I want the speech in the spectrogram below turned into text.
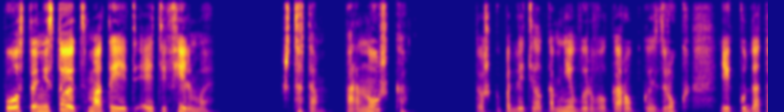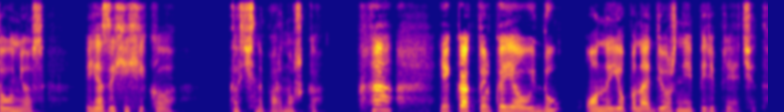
просто не стоит смотреть эти фильмы». «Что там, порнушка?» Тошка подлетел ко мне, вырвал коробку из рук и куда-то унес. Я захихикала. «Точно порнушка». Ха! И как только я уйду, он ее понадежнее перепрячет.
